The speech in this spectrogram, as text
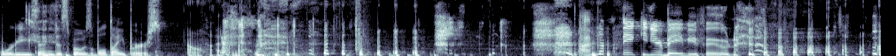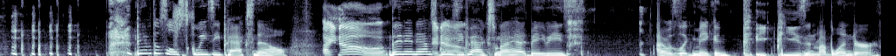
we're using disposable diapers. Oh, I don't know. I'm not making your baby food. They have those little squeezy packs now. I know. They didn't have squeezy packs when I had babies. I was like making pe- peas in my blender.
